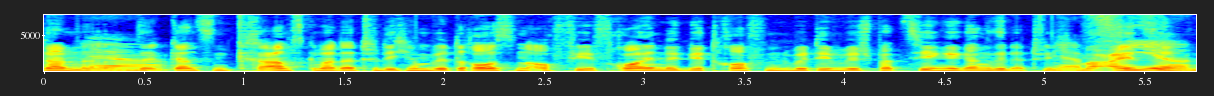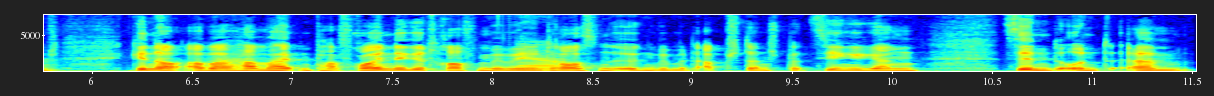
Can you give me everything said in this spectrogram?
dann ja. den ganzen Krams gemacht. Natürlich haben wir draußen auch viele Freunde getroffen, mit denen wir spazieren gegangen sind, natürlich ja, immer einzeln. Genau, aber haben halt ein paar Freunde getroffen, wenn wir hier draußen irgendwie mit Abstand spazieren gegangen sind und ähm,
